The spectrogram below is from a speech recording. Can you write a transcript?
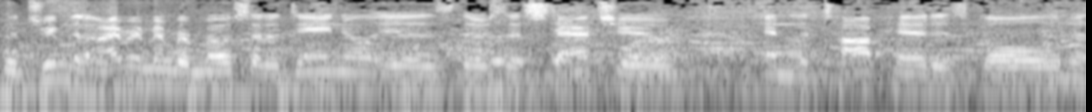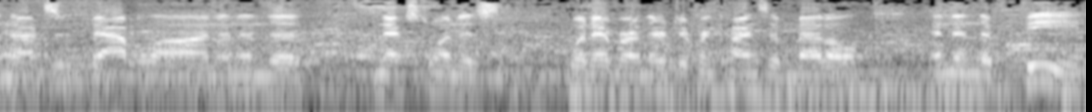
the dream that I remember most out of Daniel is there's this statue and the top head is gold and that's Babylon and then the next one is whatever and there are different kinds of metal and then the feet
